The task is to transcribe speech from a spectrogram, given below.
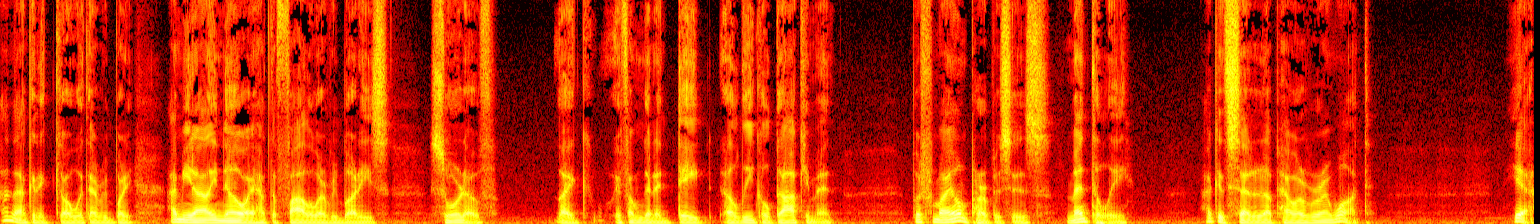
I'm not gonna go with everybody. I mean, I know I have to follow everybody's sort of like if I'm going to date a legal document. But for my own purposes, mentally, I could set it up however I want. Yeah.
